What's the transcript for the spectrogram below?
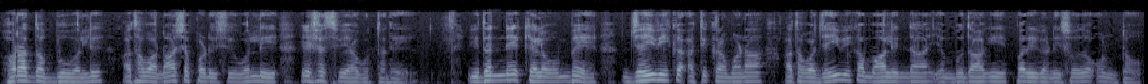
ಹೊರದಬ್ಬುವಲ್ಲಿ ಅಥವಾ ನಾಶಪಡಿಸುವಲ್ಲಿ ಯಶಸ್ವಿಯಾಗುತ್ತದೆ. ಇದನ್ನೇ ಕೆಲವೊಮ್ಮೆ ಜೈವಿಕ ಅತಿಕ್ರಮಣ ಅಥವಾ ಜೈವಿಕ ಮಾಲಿನ್ಯ ಎಂಬುದಾಗಿ ಪರಿಗಣಿಸುವುದು ಉಂಟು.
